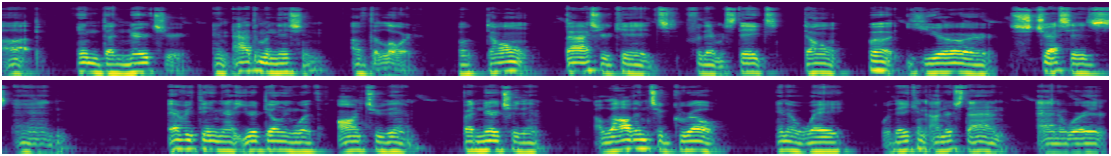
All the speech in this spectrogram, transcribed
up in the nurture and admonition of the Lord. So don't bash your kids for their mistakes. Don't put your stresses and everything that you're dealing with onto them, but nurture them. Allow them to grow in a way where they can understand and where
